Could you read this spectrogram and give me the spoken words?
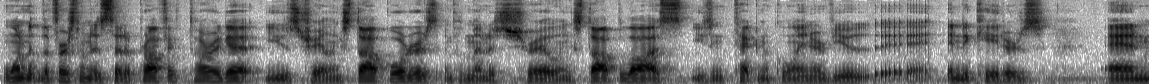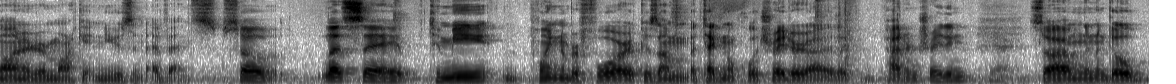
one. The first one is set a profit target, use trailing stop orders, implement a trailing stop loss using technical interview uh, indicators, and monitor market news and events. So let's say to me, point number four, because I'm a technical trader, I like pattern trading. Yeah. So I'm gonna go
